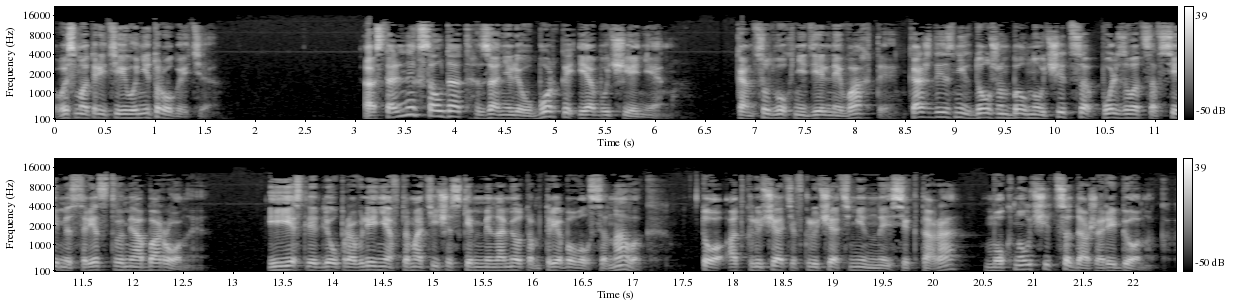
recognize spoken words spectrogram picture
Вы смотрите, его не трогайте». Остальных солдат заняли уборкой и обучением. К концу двухнедельной вахты каждый из них должен был научиться пользоваться всеми средствами обороны. И если для управления автоматическим минометом требовался навык, то отключать и включать минные сектора мог научиться даже ребенок.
